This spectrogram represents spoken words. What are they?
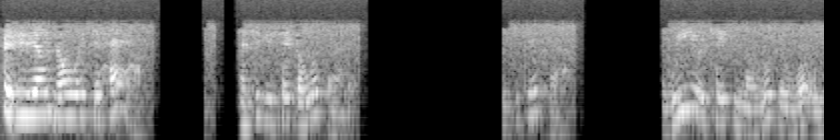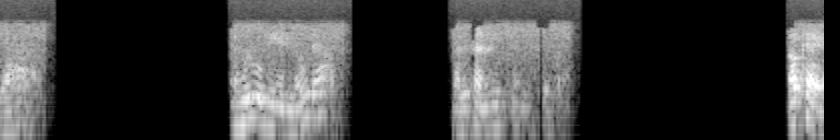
Because you don't know what you have until you take a look at it. Did you get that? We are taking a look at what we have. And we will be in no doubt by the time he's finished with us. Okay.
